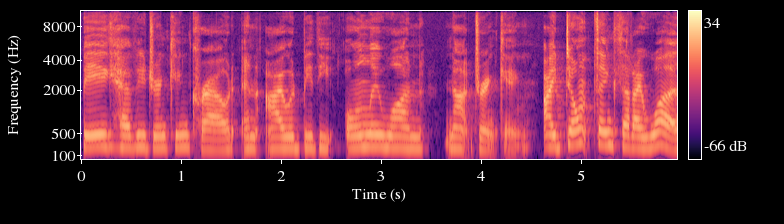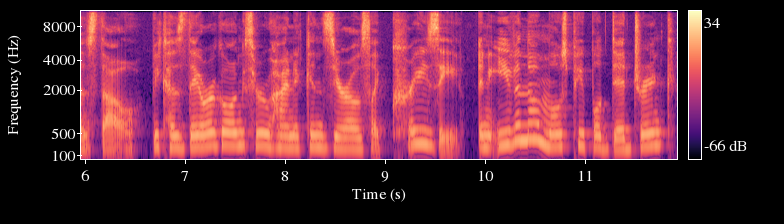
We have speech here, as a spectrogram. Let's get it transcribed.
big, heavy drinking crowd and I would be the only one not drinking. I don't think that I was, though, because they were going through Heineken Zeros like crazy. And even though most people did drink,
